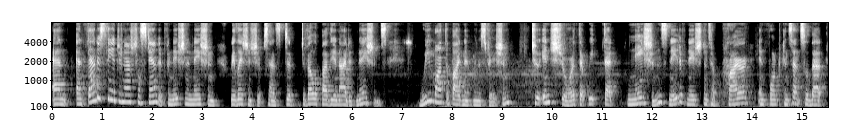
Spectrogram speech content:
And, and that is the international standard for nation and nation relationships as de- developed by the United Nations. We want the Biden administration to ensure that we that nations, native nations, have prior informed consent so that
